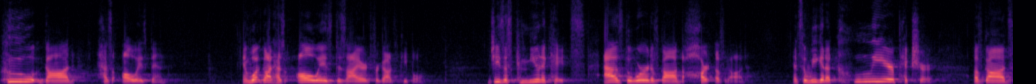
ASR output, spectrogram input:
who God has always been and what God has always desired for God's people. Jesus communicates as the Word of God, the heart of God. And so we get a clear picture of God's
